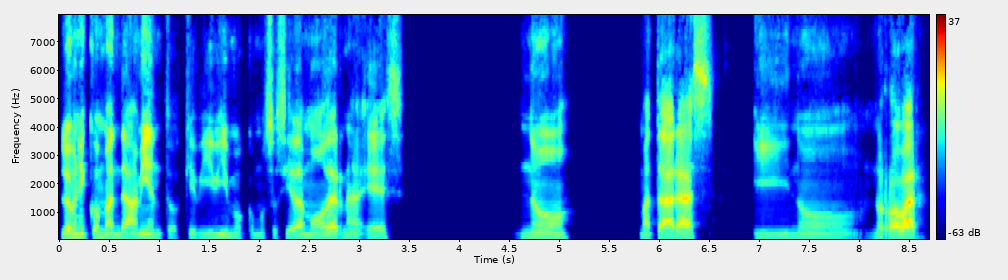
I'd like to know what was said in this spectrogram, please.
Lo único mandamiento que vivimos como sociedad moderna es no matarás y no, no robar.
